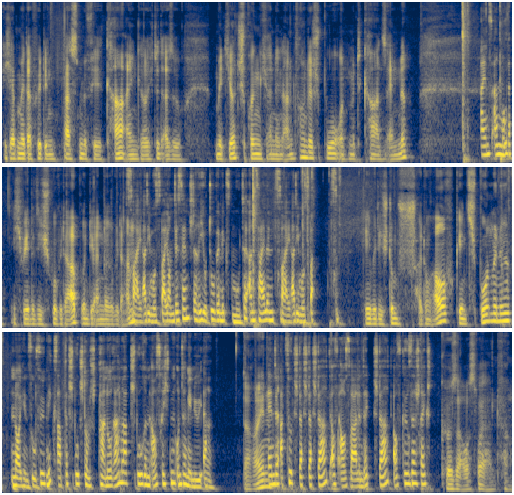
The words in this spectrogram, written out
Ich habe mir dafür den Tastenbefehl K eingerichtet. Also mit J springe ich an den Anfang der Spur und mit K ans Ende. 1 an. Ich wähle die Spur wieder ab und die andere wieder an. 2 Adimus Bion Descent Stereo Tube Mixed Mute an Zeilen 2 Adimus Hebe die Stummschaltung auf, gehe ins Spurenmenü, Neu hinzufügen. Mix ab Spur Stumm Panorama Spuren ausrichten unter Menü R. da rein, Ende Abzug Start Start Start auf Auswahlen Deck Start auf Cursor Schreck. Cursor-Auswahl anfangen.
